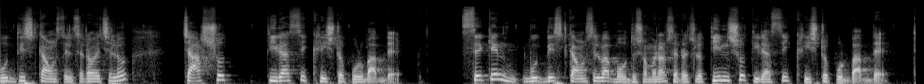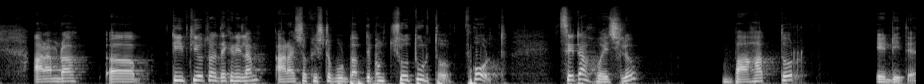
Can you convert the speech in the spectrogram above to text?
বুদ্ধিস্ট কাউন্সিল সেটা হয়েছিল চারশো তিরাশি খ্রিস্টপূর্বাব্দে। সেকেন্ড বুদ্ধিস্ট কাউন্সিল বা বৌদ্ধ সম্মেলন, সেটা হচ্ছিল তিনশো তিরাশি খ্রিস্টপূর্বাব্দে। আর আমরা তৃতীয়টা দেখে নিলাম, আড়াইশো খ্রিস্টপূর্বাব্দে এবং চতুর্থ, ফোর্থ। সেটা হয়েছিল বাহাত্তর এডিতে।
